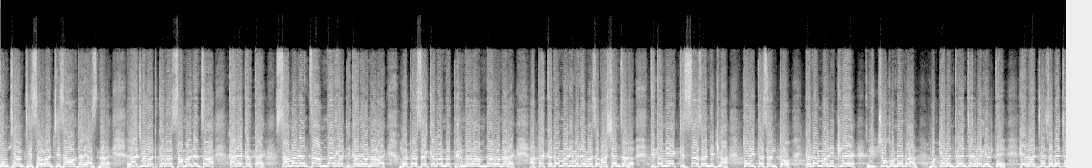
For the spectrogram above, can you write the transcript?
तुमची आमची सर्वांची जबाबदारी असणार आहे. राजीव लाटकर हा सामान्यांचा कार्यकर्ता आहे. सामान्यांचा आमदार या ठिकाणी होणार आहे. मोटरसायकलवरनं फिरणारा आमदार होणार आहे. आता कदमवाडीमध्ये माझं भाषण झालं. तिथं मी एक किस्सा सांगितला. तो इथं सांगतो. कदमवाडीतले इच्छुक उमेदवार मुख्यमंत्र्यांच्याकडे गेलते. हे राज्यसभेचे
